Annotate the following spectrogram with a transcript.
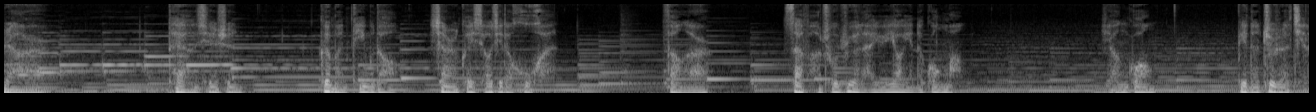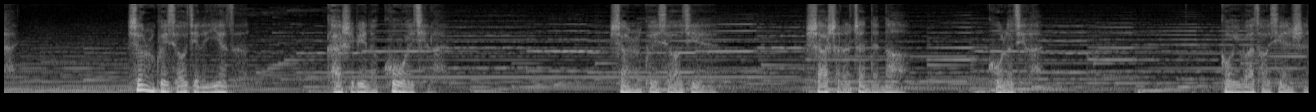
然而，太阳先生根本听不到向日葵小姐的呼喊。反而散发出越来越耀眼的光芒，阳光变得炙热起来。向日葵小姐的叶子开始变得枯萎起来。向日葵小姐傻傻的站在那，哭了起来。狗尾巴草先生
